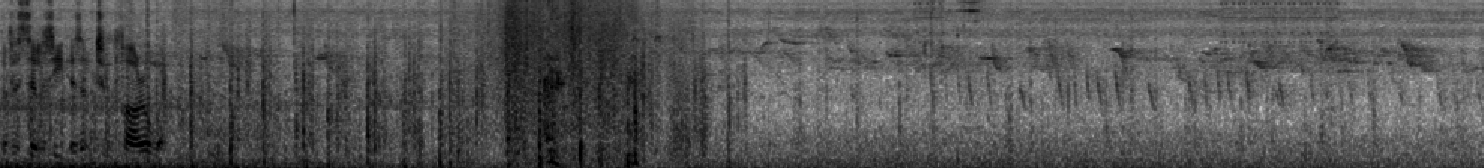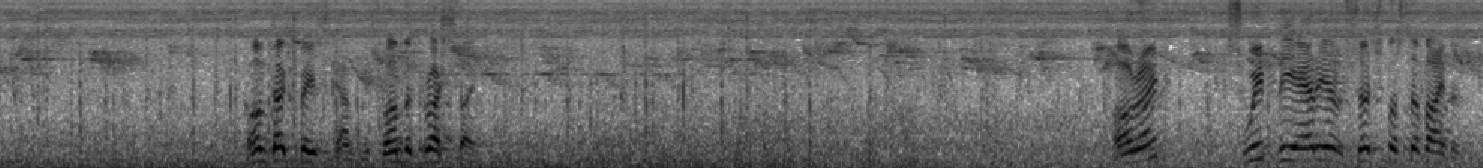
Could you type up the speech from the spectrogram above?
The facility isn't too far away. Contact base camp. We found the crash site. All right. Sweep the area and search for survivors.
